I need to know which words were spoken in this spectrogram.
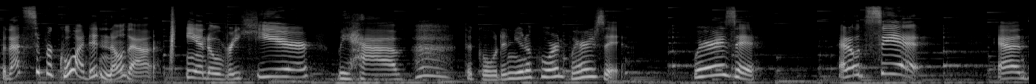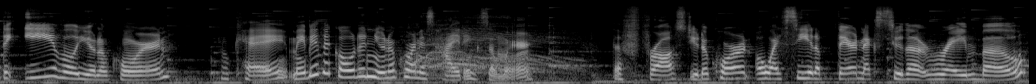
but that's super cool. I didn't know that. And over here, we have the golden unicorn. Where is it? Where is it? I don't see it. And the evil unicorn. Okay, maybe the golden unicorn is hiding somewhere. The frost unicorn. Oh, I see it up there next to the rainbow.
